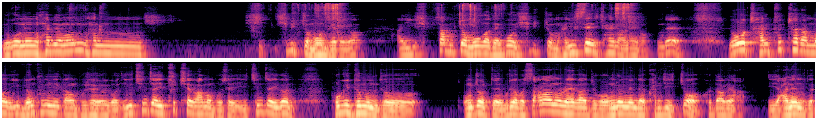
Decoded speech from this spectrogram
요거는 화병은 한 12.5는 되네요. 아, 이게 13.5가 되고 12점 한 1cm 차이 나네요. 근데 요 잔 투체를 한번 이 명품이니까 한번 보셔요. 이거 이거 진짜 이 투체가 한번 보세요. 이 진짜 이건 보기 드문 저 옹정 때 우리가 뭐 쌍안으로 해가지고 옹정연대 간지 있죠. 그 다음에 이 안에는 그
